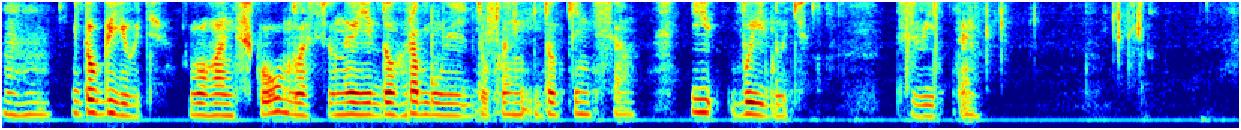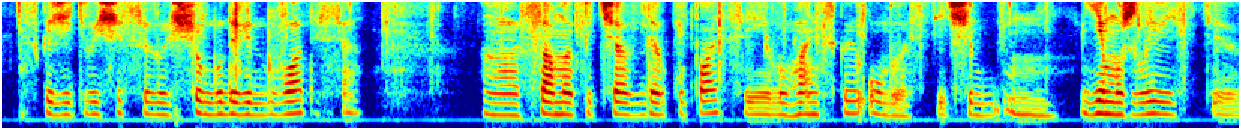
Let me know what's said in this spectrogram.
угу. доб'ють Луганську область, вони її дограбують до, кін- до кінця і вийдуть звідти. Скажіть вищі сили, що буде відбуватися саме під час деокупації Луганської області? Чи є можливість е,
